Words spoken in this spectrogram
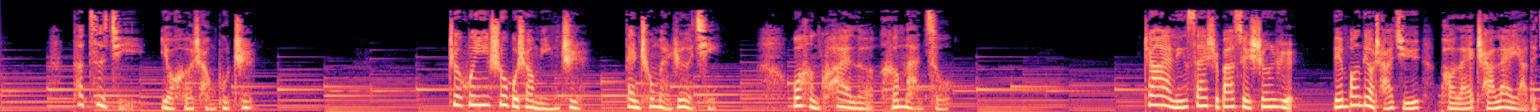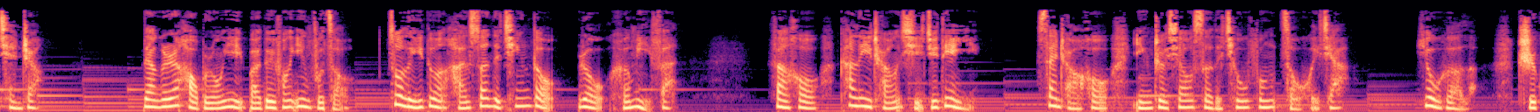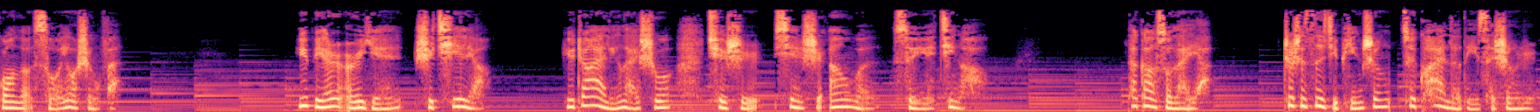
他自己又何尝不知？这婚姻说不上明智，但充满热情，我很快乐和满足。张爱玲三十八岁生日，联邦调查局跑来查赖雅的欠账，两个人好不容易把对方应付走，做了一顿寒酸的青豆肉和米饭，饭后看了一场喜剧电影，散场后迎着萧瑟的秋风走回家，又饿了。吃光了所有剩饭，于别人而言是凄凉，于张爱玲来说却是现实安稳，岁月静好。她告诉赖雅，这是自己平生最快乐的一次生日。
